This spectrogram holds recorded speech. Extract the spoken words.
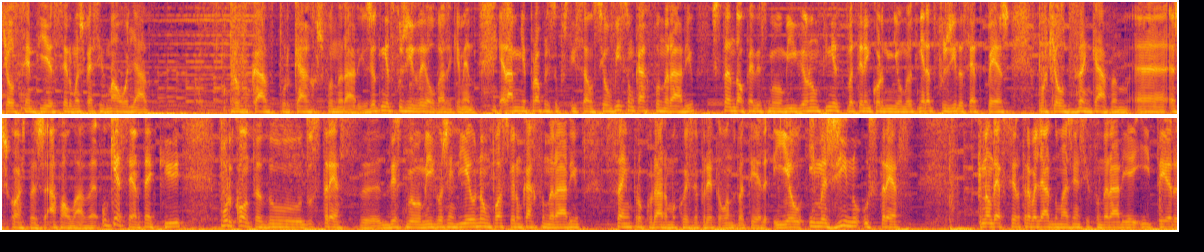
que ele sentia ser uma espécie de mau olhado provocado por carros funerários. Eu tinha de fugir dele, basicamente. Era a minha própria superstição. Se eu visse um carro funerário, estando ao pé desse meu amigo, eu não tinha de bater em cor nenhuma. Eu tinha de fugir a sete pés, porque ele desancava-me uh, as costas à paulada. O que é certo é que, por conta do, do stress deste meu amigo, hoje em dia eu não posso ver um carro funerário sem procurar uma coisa preta onde bater. E eu imagino o stress que não deve ser trabalhar numa agência funerária e ter uh,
